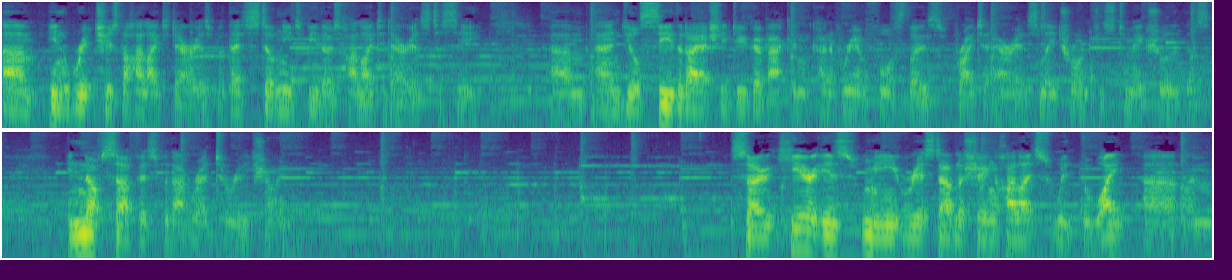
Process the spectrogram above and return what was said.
um, enriches the highlighted areas, but there still need to be those highlighted areas to see. Um, and you'll see that I actually do go back and kind of reinforce those brighter areas later on just to make sure that there's enough surface for that red to really shine. So here is me re-establishing highlights with the white. Uh, I'm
